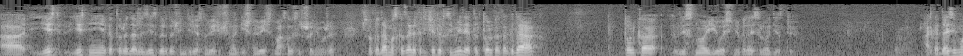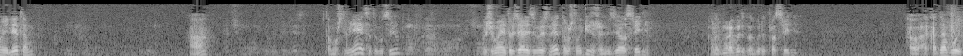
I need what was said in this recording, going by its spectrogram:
А есть, есть мнение, которое даже здесь говорит очень интересную вещь, очень логичную вещь, с Махлой с решением уже, что когда мы сказали три четверти мили, это только когда, только весной и осенью, когда есть равноденствие. А когда зимой и летом, а? Потому что меняется, это муциют. Почему? Они это взяли зимой и летом? Потому что логично, что они сделали среднюю. Когда Гмара говорит, он говорит про среднюю. А, а когда будет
